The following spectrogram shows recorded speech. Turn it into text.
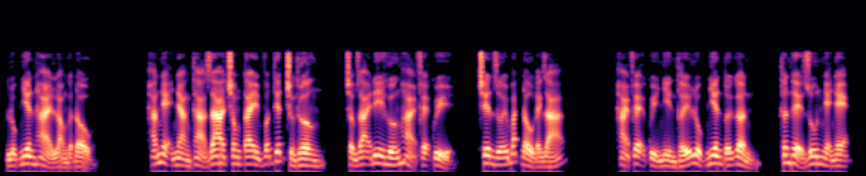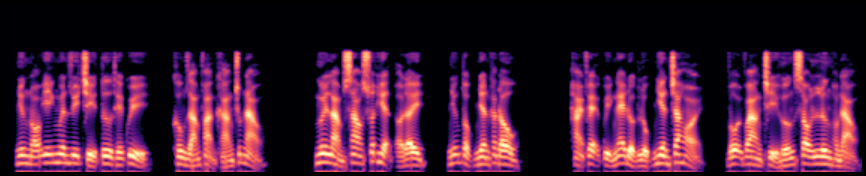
lục nhiên hài lòng gật đầu. Hắn nhẹ nhàng thả ra trong tay vẫn thiết trường thương, chậm dại đi hướng hải vệ quỷ, trên dưới bắt đầu đánh giá hải Phệ quỷ nhìn thấy lục nhiên tới gần, thân thể run nhẹ nhẹ, nhưng nó y nguyên duy trì tư thế quỷ, không dám phản kháng chút nào. Ngươi làm sao xuất hiện ở đây, những tộc nhân khác đâu? Hải Phệ quỷ nghe được lục nhiên tra hỏi, vội vàng chỉ hướng sau lưng hòn đảo,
